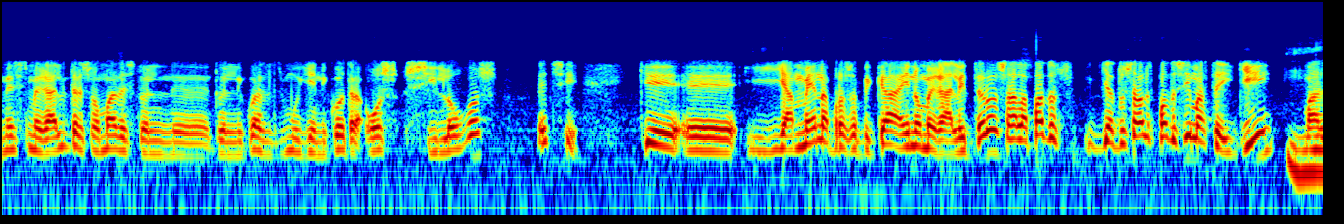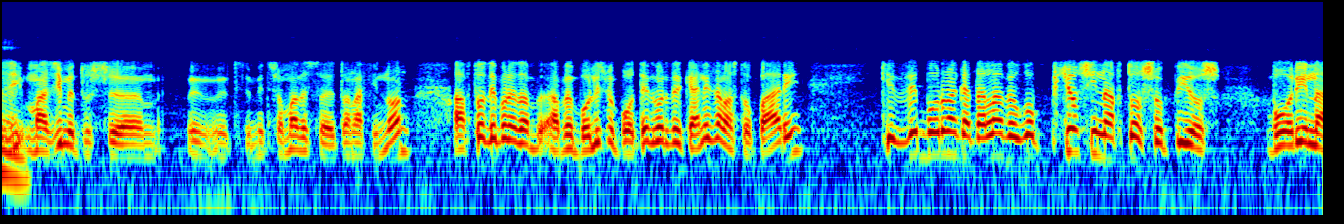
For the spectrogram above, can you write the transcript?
μέσα στις μεγαλύτερες ομάδες του, του ελληνικού αθλητισμού γενικότερα ως σύλλογος, έτσι. Και ε, για μένα προσωπικά είναι ο μεγαλύτερος, αλλά πάντως για τους άλλους πάντως είμαστε εκεί, Ναι. μαζί, μαζί με, τους, ε, με, με τις- με τις ομάδες των Αθηνών. Αυτό δεν μπορεί να το απεμπολίσουμε ποτέ, δεν μπορεί κανείς να μας το πάρει και δεν μπορώ να καταλάβω εγώ ποιος είναι αυτός ο οποίος μπορεί να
